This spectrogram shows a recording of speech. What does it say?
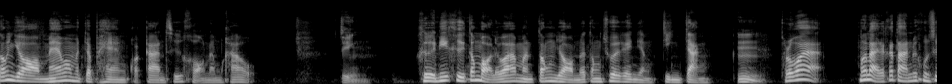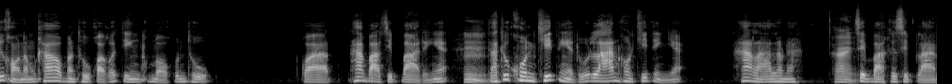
ต้องยอมแม้ว่ามันจะแพงกว่าการซื้อของนำเข้า จริง คือนี่คือต้องบอกเลยว่ามันต้องยอมและต้องช่วยกันอย่างจริงจัง อืมเพราะว่าเมื่อไหร่ก็ตามที่คุณซื้อของนำเข้า มันถูกกว่าก็จริงคุณบอกคุณถูกกว่าห้าบาทสิบาทอย่างเงี้ย อืมแต่ทุกคนคิดเนี่ยทุกล้านคนคิดอย่างเงี้ยห้าล้านแล้วนะใช่สิบาทคือสิบล้าน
